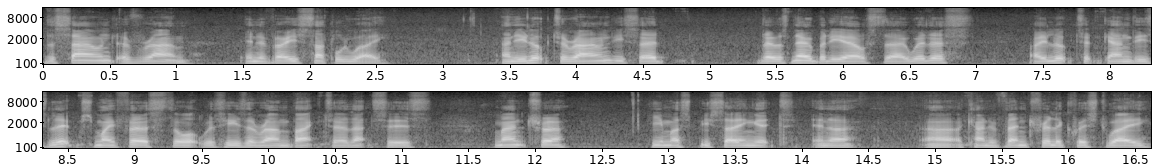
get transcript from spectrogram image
the sound of Ram in a very subtle way. And he looked around, he said, there was nobody else there with us. I looked at Gandhi's lips. My first thought was, he's a Ram that's his mantra. He must be saying it in a, uh, a kind of ventriloquist way,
